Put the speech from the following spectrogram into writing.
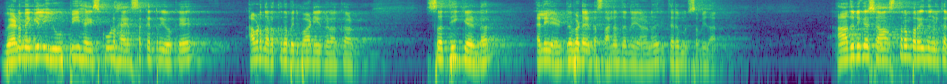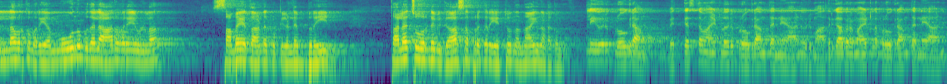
വേണമെങ്കിൽ U P high school higher secondary ഒക്കെ അവിടെ നടക്കുന്ന പരിപാടികളേക്കാൾ ശ്രദ്ധിക്കേണ്ട അല്ലെങ്കിൽ ഇടപെടേണ്ട സ്ഥലം തന്നെയാണ് ഇത്തരം ഒരു സംവിധാനം. ആധുനിക ശാസ്ത്രം പറയുന്ന നിങ്ങൾക്ക് എല്ലാവർക്കും അറിയാം. മൂന്ന് മുതൽ ആറ് വരെയുള്ള സമയത്താണ് കുട്ടികളുടെ ബ്രെയിൻ തലച്ചോറിന്റെ വികാസ പ്രക്രിയ ഏറ്റവും നന്നായി നടക്കുന്നത്. ഈ ഒരു പ്രോഗ്രാം വ്യത്യസ്തമായിട്ടുള്ള ഒരു പ്രോഗ്രാം തന്നെയാണ് ഒരു മാതൃകാപരമായിട്ടുള്ള പ്രോഗ്രാം തന്നെയാണ്.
